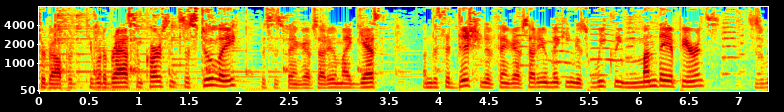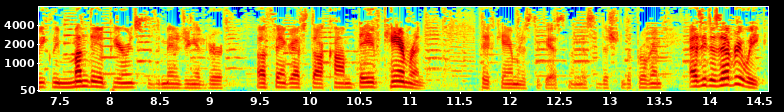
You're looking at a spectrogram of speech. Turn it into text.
Sir Albert Timur Brass and Carson Cistulli. This is Fangraphs Audio. My guest on this edition of Fangraphs Audio making his weekly Monday appearance. This is weekly Monday appearance is the managing editor of Fangraphs.com, Dave Cameron. Dave Cameron is the guest on this edition of the program, as he does every week.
